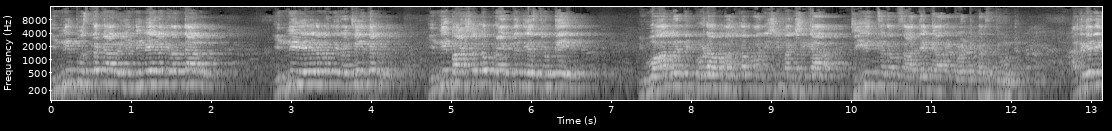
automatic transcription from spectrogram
ఇన్ని పుస్తకాలు ఇన్ని వేల గ్రంథాలు ఇన్ని వేల మంది రచయితలు ఇన్ని భాషల్లో ప్రయత్నం చేస్తుంటే ఇవాళకి కూడా మళ్ళా మనిషి మనిషిగా జీవించడం సాధ్యం కానటువంటి పరిస్థితి ఉంది. అందుకని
